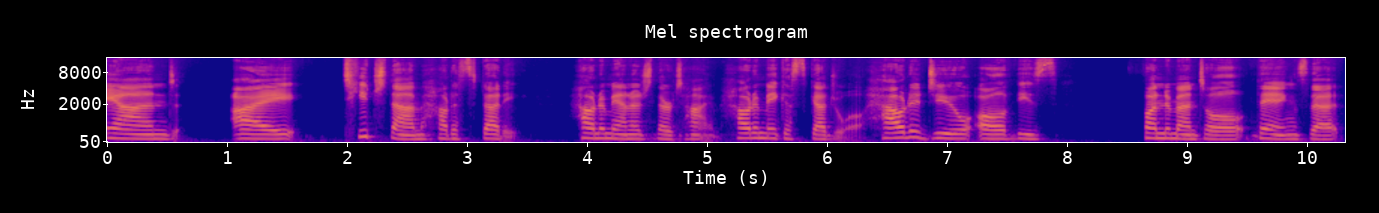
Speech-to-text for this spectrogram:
And I teach them how to study, how to manage their time, how to make a schedule, how to do all of these fundamental things that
